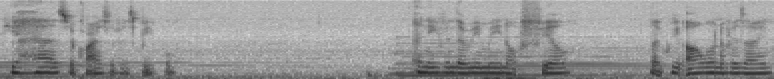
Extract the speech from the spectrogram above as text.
He hears the cries of his people. And even though we may not feel like we are one of his own,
